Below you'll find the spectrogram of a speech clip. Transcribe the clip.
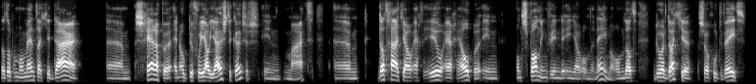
dat op het moment dat je daar ehm, scherpe en ook de voor jou juiste keuzes in maakt, ehm, dat gaat jou echt heel erg helpen in ontspanning vinden in jouw ondernemen. Omdat doordat je zo goed weet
